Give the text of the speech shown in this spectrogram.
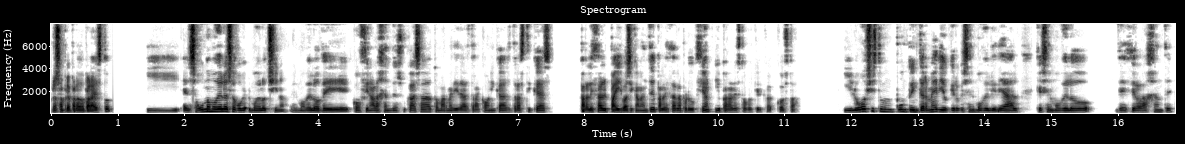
no se ha preparado para esto. Y el segundo modelo es el, modelo chino, el modelo de confinar a la gente en su casa, tomar medidas dracónicas, drásticas, paralizar el país básicamente, paralizar la producción y parar esto a cualquier costa. Y luego existe un punto intermedio, creo que es el modelo ideal, que es el modelo de decir a la gente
